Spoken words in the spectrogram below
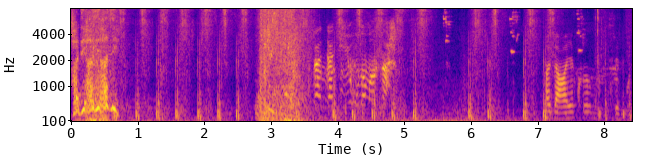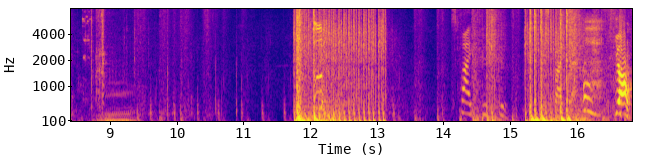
Hadi hadi hadi. Hadi A'ya kuralım bitirelim oyunu. Spike düştü. Ya!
